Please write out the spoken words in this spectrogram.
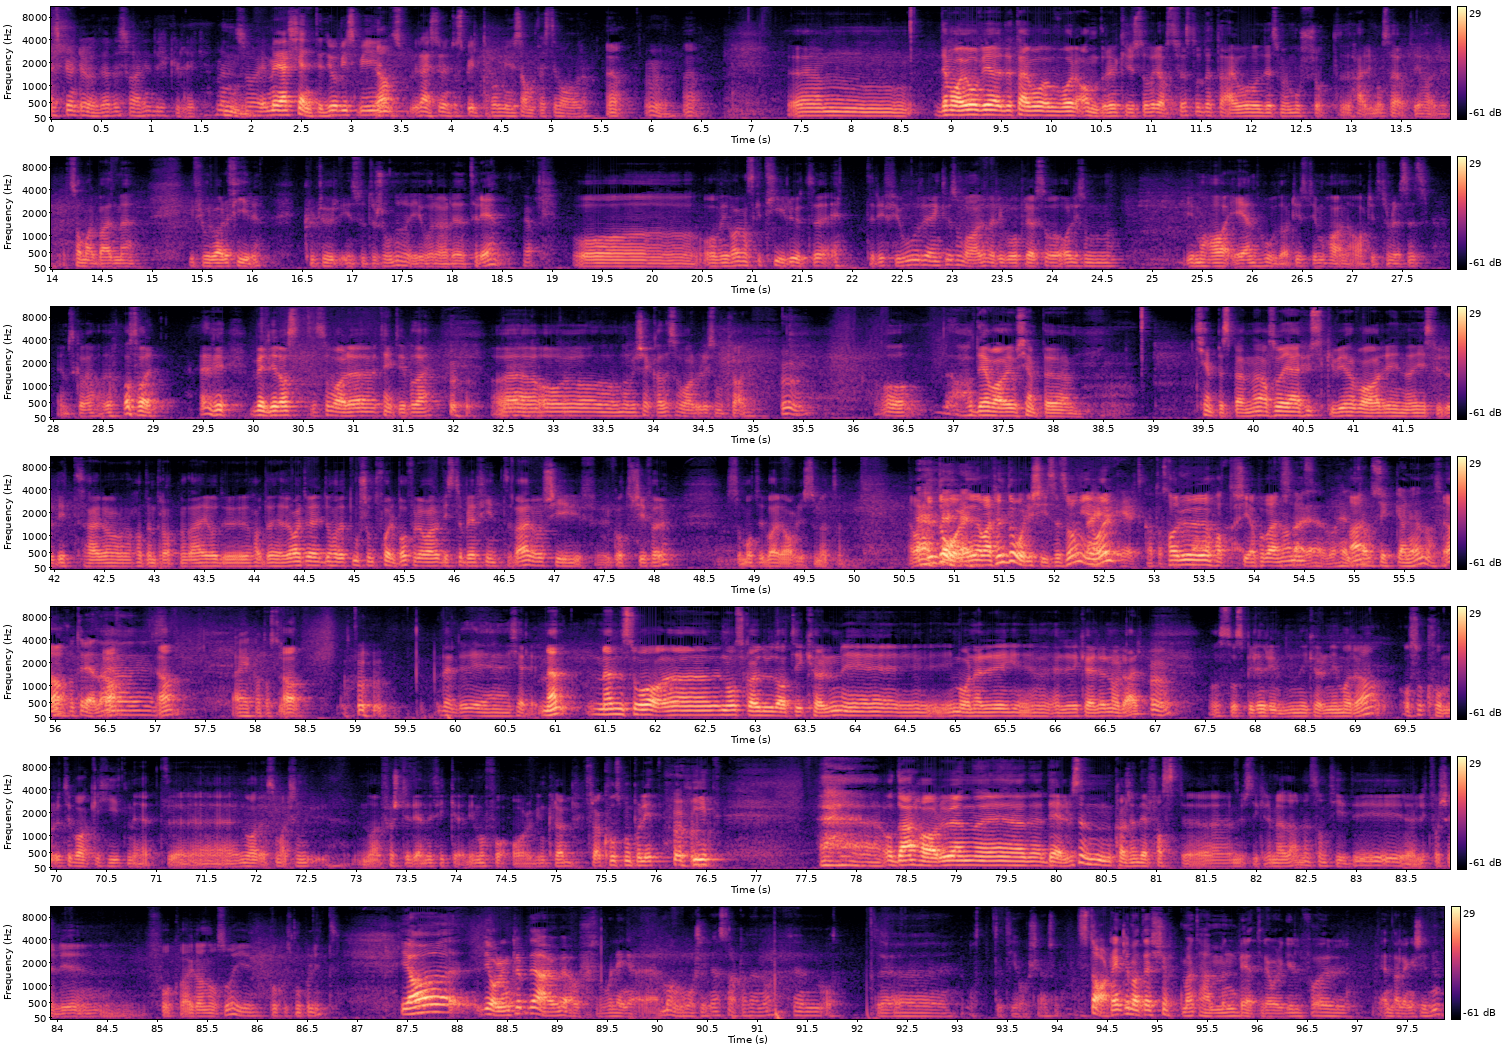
Esbjørn døde dessverre i drikkeulykke. Men, Mm. så, men jeg kjente det jo hvis vi Ja. reiste rundt og spilte på mye samme festivaler. Ja. Mm. Um, det var jo, vi, dette er jo vår andre kryss over jazzfest, og dette er jo det som er morsomt her i Moss, er at vi har et samarbeid med I fjor var det fire kulturinstitusjoner, og i år er det tre. Ja. Og, og vi var ganske tidlig ute etter i fjor, egentlig, som var en veldig god opplevelse. Og, og liksom Vi må ha én hovedartist, vi må ha en artist residence. Hvem skal vi ha? Og så var det veldig raskt så var det, tenkte vi på deg. Og, og når vi sjekka det, så var du liksom klar. Mm. Og det var jo kjempe Kjempespennende. Altså, jeg husker vi var inne i studioet ditt her og hadde en prat med deg. Og du hadde, var- du hadde et morsomt forbehold, for det var, hvis det ble fint vær og ski, godt skiføre, så måtte vi bare avlyse møtet. Det har vært en dårlig, det har vært en dårlig skisesong i år. Har du hatt skia på beina? Nei, jeg må hente fram sykkelen igjen. Altså, Ja. for å trene. Ja. Ja. Det er helt katastrofe. Ja. Veldig kjedelig. Men, men så øh, Nå skal jo du da til Køllen i, i morgen eller i, eller i kveld, eller når det er. Mm. Og så spiller Rymden i Køllen i morgen. Og så kommer du tilbake hit med et, øh, noe av det som var liksom, noe av den første ideen vi fikk. Vi må få Organ Club fra Kosmopolit hit. Eh, Og der har du en, eh, delvis en, kanskje en del faste musikere med deg, men samtidig litt forskjellige folk hver gang også i, på Kosmopolit. Ja, The Organ Club det er jo ja, Hvor lenge er det? Mange år siden jeg starta den nå. Åtte-ti år siden. Så. Det starta egentlig med at jeg kjøpte meg et Hammond B3-orgel for enda lenger siden.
